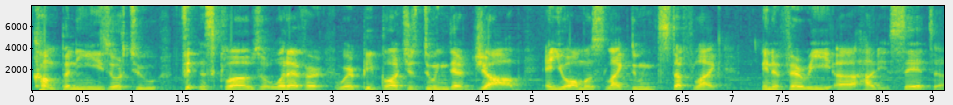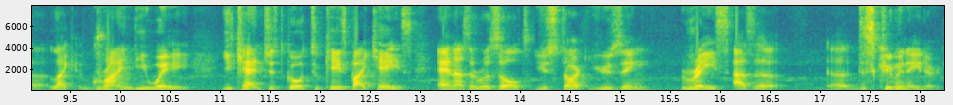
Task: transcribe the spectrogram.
companies or to fitness clubs or whatever, where people are just doing their job and you almost like doing stuff like in a very, uh, how do you say it, uh, like grindy way. You can't just go to case by case, and as a result, you start using race as a, a discriminator.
